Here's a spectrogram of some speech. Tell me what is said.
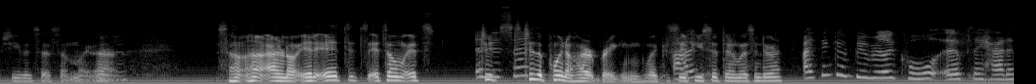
She even says something like that. Yeah. So uh, I don't know. It it it's it's almost it's And to, said- to the point of heartbreaking. Like see if I- you sit there and listen to her. I think it would be really cool if they had a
